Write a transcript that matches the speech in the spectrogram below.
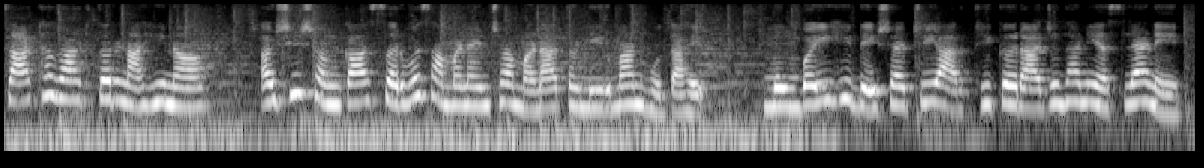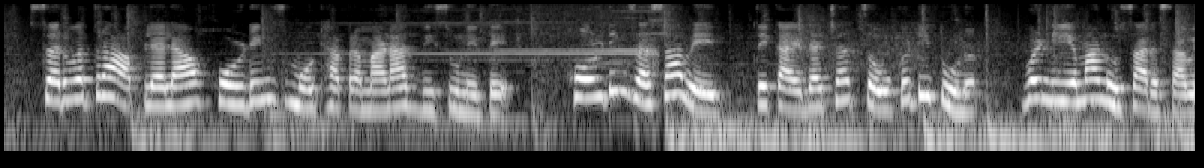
साठगाठ तर नाही ना अशी शंका सर्वसामान्यांच्या मनात निर्माण होत आहे. मुंबई ही देशाची आर्थिक राजधानी असल्याने सर्वत्र आपल्याला होर्डिंग्ज मोठ्या प्रमाणात दिसून येते. होर्डिंग्ज असावेत ते कायद्याच्या चौकटीतून व नियमानुसार असावे.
